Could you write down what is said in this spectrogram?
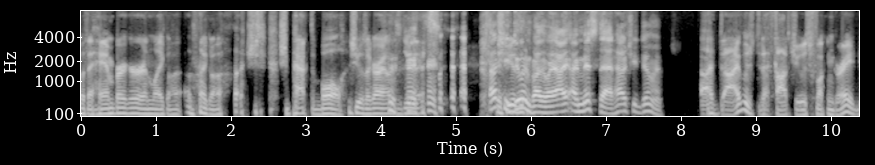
with a hamburger and like a like a she, she packed a bowl. She was like, "All right, let's do this." How's she you- doing, by the way? I, I missed that. How's she doing? I I was I thought she was fucking great.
